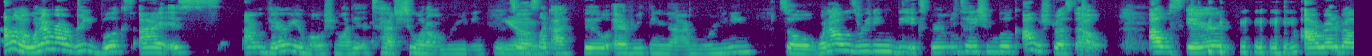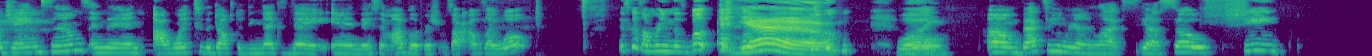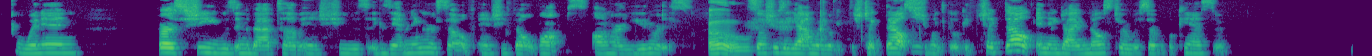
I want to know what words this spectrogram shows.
I don't know. Whenever I read books, I it's I'm very emotional. I get attached to what I'm reading. So it's like I feel everything that I'm reading. So when I was reading the experimentation book, I was stressed out. I was scared. I read about James Sims, and then I went to the doctor the next day, and they said my blood pressure was high. I was like, well, it's because I'm reading this book. yeah. Well, Um, back to Henrietta Lacks. Yeah, so she went in. First, she was in the bathtub and she was examining herself, and she felt lumps on her uterus. Oh. So she was like, "Yeah, I'm gonna go get this checked out." So she went to go get checked out, and they diagnosed her with cervical cancer.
